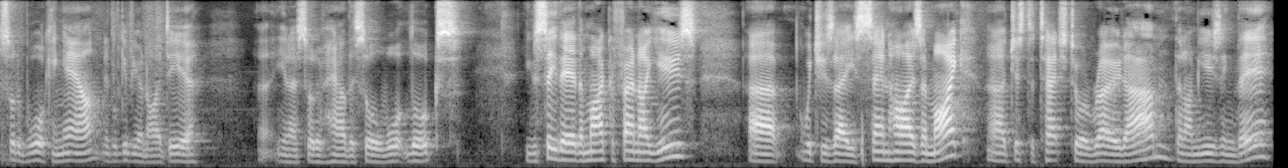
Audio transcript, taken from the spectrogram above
sort of walking out, it'll give you an idea, uh, you know, sort of how this all looks. You can see there the microphone I use, uh, which is a Sennheiser mic, uh, just attached to a Rode arm that I'm using there.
